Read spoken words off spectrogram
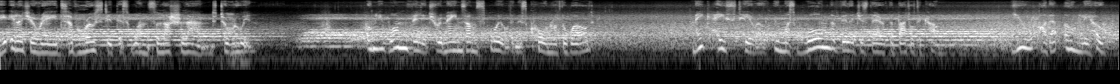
The Illager raids have roasted this once lush land to ruin. Only one village remains unspoiled in this corner of the world. Make haste, hero. You must warn the villagers there of the battle to come. You are their only hope.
